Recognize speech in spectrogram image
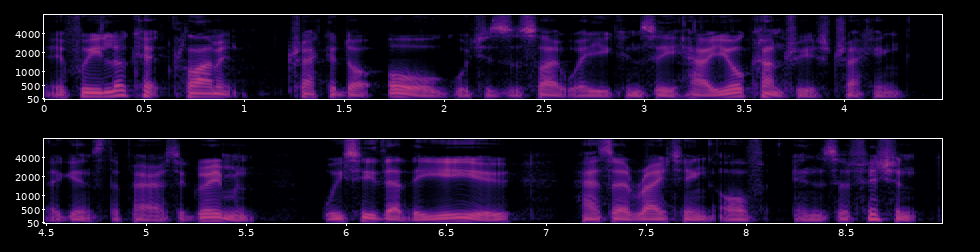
If we look at climatetracker.org, which is the site where you can see how your country is tracking against the Paris Agreement, we see that the EU has a rating of insufficient.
